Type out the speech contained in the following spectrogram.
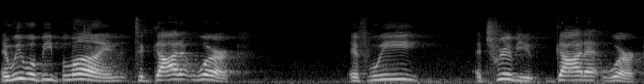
And we will be blind to God at work if we attribute God at work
